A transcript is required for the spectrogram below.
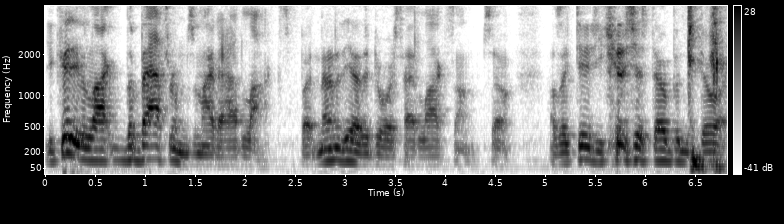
you couldn't even lock the bathrooms might have had locks, but none of the other doors had locks on them. So I was like, dude, you could have just opened the door.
